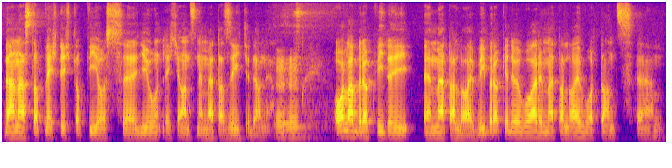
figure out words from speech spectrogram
Dan is dat wichtig dat we als uh, jugendlichen ons een meta zitten dan. Alla bruk we de uh, meta live. We bruken de ware meta live wat ons um,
